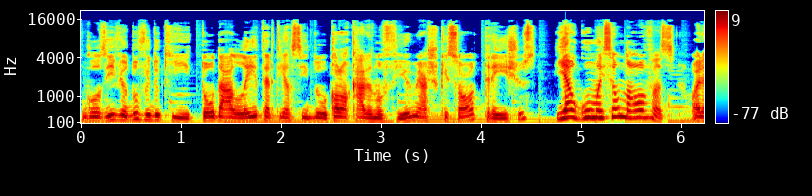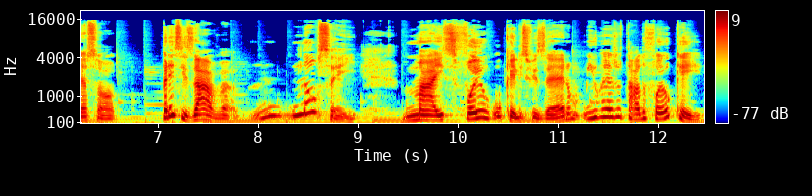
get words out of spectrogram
Inclusive, eu duvido que toda a letra tenha sido colocada no filme, acho que só trechos. E algumas são novas. Olha só, precisava? Não sei. Mas foi o que eles fizeram e o resultado foi ok.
